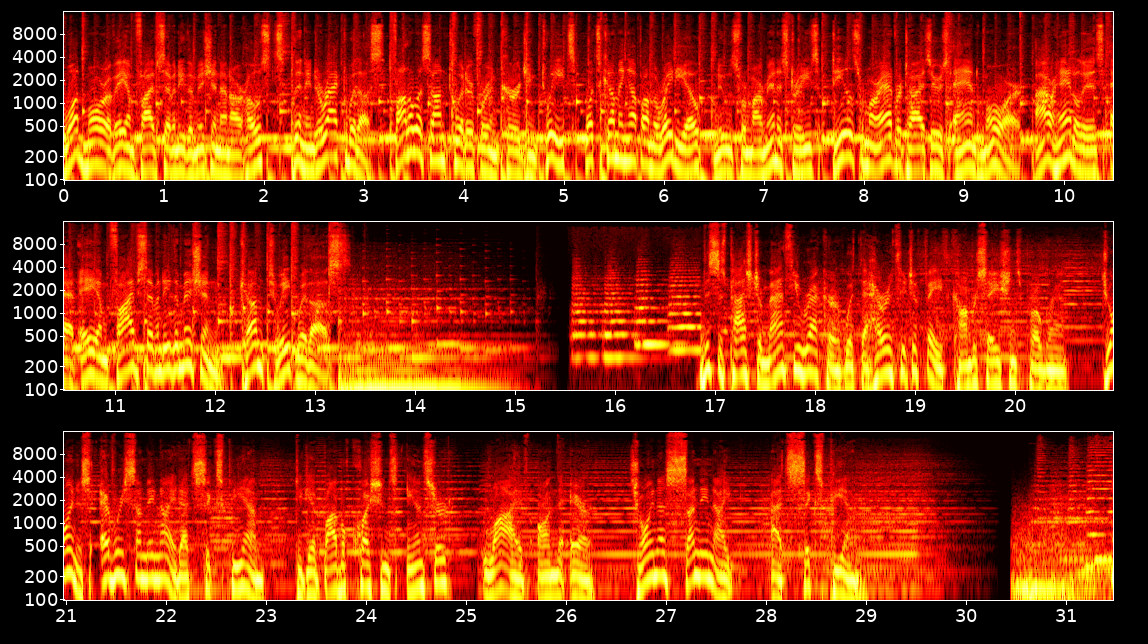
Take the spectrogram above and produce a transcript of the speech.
Want more of AM 570 The Mission and our hosts? Then interact with us. Follow us on Twitter for encouraging tweets, what's coming up on the radio, news from our ministries, deals from our advertisers, and more. Our handle is at AM 570 The Mission. Come tweet with us. This is Pastor Matthew Recker with the Heritage of Faith Conversations program. Join us every Sunday night at 6 p.m. to get Bible questions answered live on the air. Join us Sunday night at 6 p.m.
